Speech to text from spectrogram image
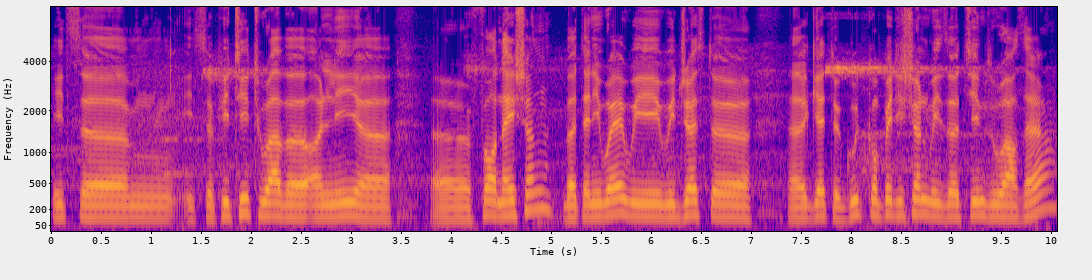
it's, um, it's a pity to have uh, only uh, four nations. But anyway, we, we just get a good competition with the teams who are there.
